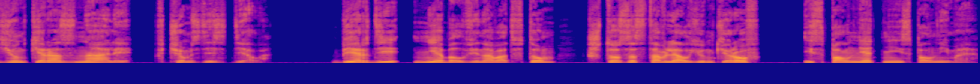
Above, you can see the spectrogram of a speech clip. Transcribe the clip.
юнкера знали, в чем здесь дело. Берди не был виноват в том, что заставлял юнкеров исполнять неисполнимое.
